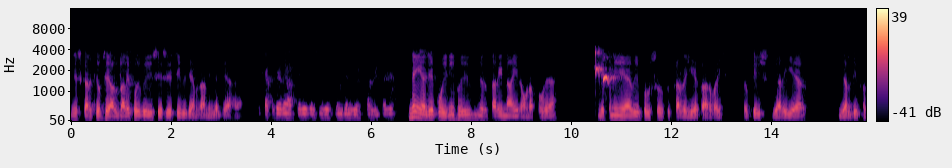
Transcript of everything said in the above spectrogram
ਜਿਸ ਕਰਕੇ ਉੱਥੇ ਆਲੇ ਦੁਆਲੇ ਕੋਈ ਵੀ ਸੀਸੀਟੀਵੀ ਕੈਮਰਾ ਨਹੀਂ ਲੱਗਿਆ ਹੋਇਆ। ਸ਼ੱਕ ਦੇ ਆਧਾਰ ਤੇ ਵੀ ਪੁਲਿਸ ਨੇ ਇਸ ਬੰਦੇ ਨੂੰ ਗ੍ਰਿਫਤਾਰ ਕੀਤਾ ਗਿਆ? ਨਹੀਂ ਅਜੇ ਕੋਈ ਨਹੀਂ ਹੋਈ। ਗ੍ਰਿਫਤਾਰੀ ਨਾ ਹੀ ਰੌਂਡ ਅਪ ਹੋਇਆ ਲੇਕਿਨ ਇਹ ਹੈ ਵੀ ਪੁਲਿਸ ਕਰ ਰਹੀ ਹੈ ਕਾਰਵਾਈ। ਤਫਤੀਸ਼ ਜਾਰੀ ਹੈ। ਜਲਦੀ ਫਲ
